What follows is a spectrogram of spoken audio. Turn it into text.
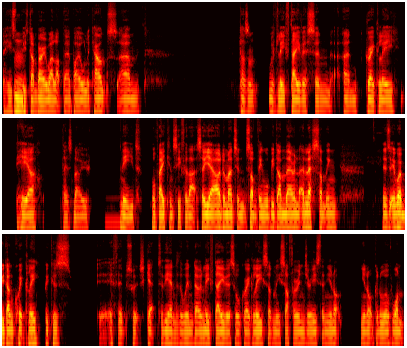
He's Mm. he's done very well up there by all accounts. Um, doesn't with Leif Davis and and Greg Leigh here. There's no need or vacancy for that. So yeah, I'd imagine something will be done there, and unless something is, it won't be done quickly because if Ipswich get to the end of the window and Leif Davis or Greg Leigh suddenly suffer injuries, then you're not you're not going to want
